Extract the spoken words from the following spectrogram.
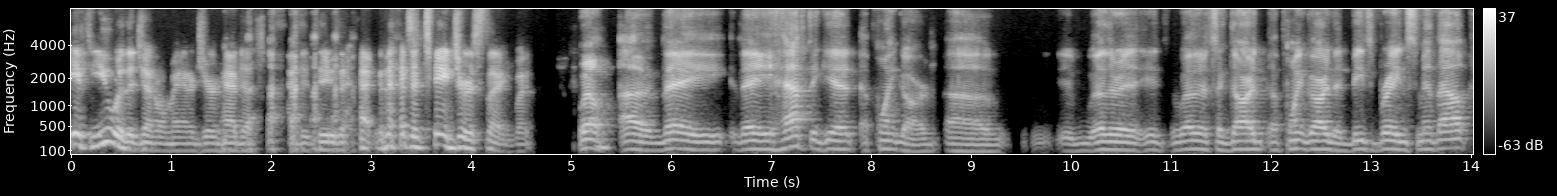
If you were the general manager and had to had to do that, that's a dangerous thing. But well, uh, they they have to get a point guard. Uh, whether it, whether it's a guard a point guard that beats Braden Smith out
